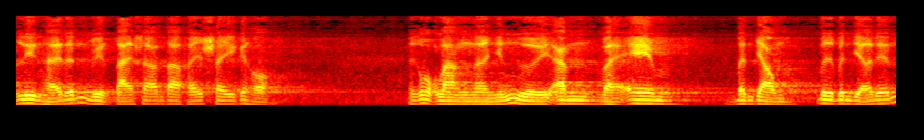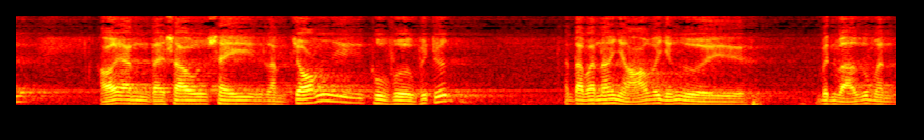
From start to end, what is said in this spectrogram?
liên hệ đến việc tại sao anh ta phải xây cái hồ. Có một lần ờ, những người anh và em bên chồng bên, bên vợ đến hỏi anh tại sao xây làm chón cái khu vườn phía trước. Anh ta mới nói nhỏ với những người bên vợ của mình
